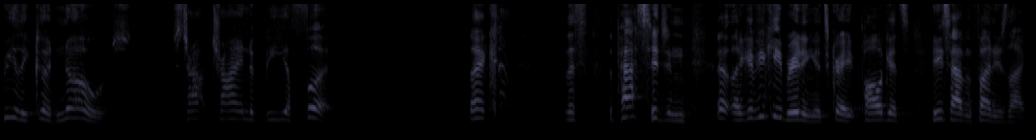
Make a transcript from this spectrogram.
really good nose. Stop trying to be a foot. Like, this, the passage, and uh, like if you keep reading, it's great. Paul gets, he's having fun. He's like,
